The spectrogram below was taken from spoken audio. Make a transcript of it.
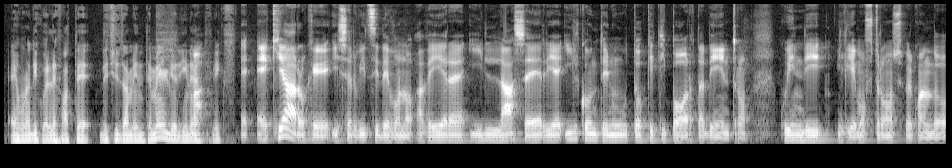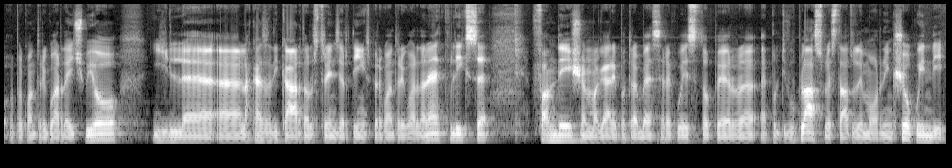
è una di quelle fatte decisamente meglio di Netflix. È, è, chiaro che i servizi devono avere il, la serie, il contenuto che ti porta dentro, quindi il Game of Thrones per, quando, per quanto riguarda HBO, il, eh, La Casa di Carta, lo Stranger Things per quanto riguarda Netflix, Foundation magari potrebbe essere questo per Apple TV Plus, lo è stato The Morning Show, quindi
